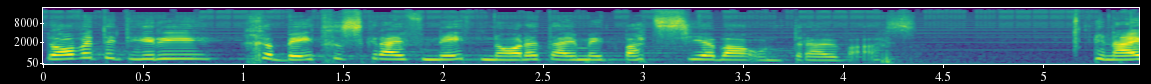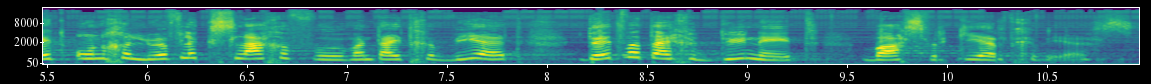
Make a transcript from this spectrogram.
Dawid het hierdie gebed geskryf net nadat hy met Batseba ontrou was. En hy het ongelooflik sleg gevoel want hy het geweet dit wat hy gedoen het was verkeerd geweest.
